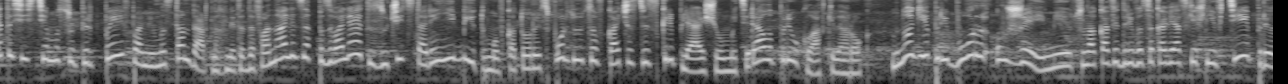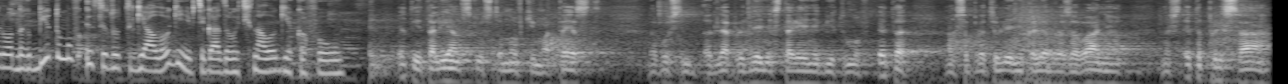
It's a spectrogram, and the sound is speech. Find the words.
Эта система SuperPave, помимо стандартных методов анализа, позволяет изучить старение битумов, которые используются в качестве скрепляющего материала при укладке дорог. Многие приборы уже имеются на кафедре высоковятских нефтей, природных битумов Института геологии и нефтегазовых технологий КФУ. Это итальянские установки «Матест», допустим, для определения старения битумов. Это сопротивление колеобразованию, значит, это пресса,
